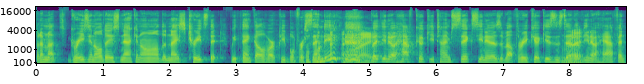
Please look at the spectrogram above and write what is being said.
but I'm not grazing all day, snacking on all the nice treats that we thank all of our people for sending. right. But you know, half cookie times six, you know, is about three cookies instead right. of, you know, half. And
